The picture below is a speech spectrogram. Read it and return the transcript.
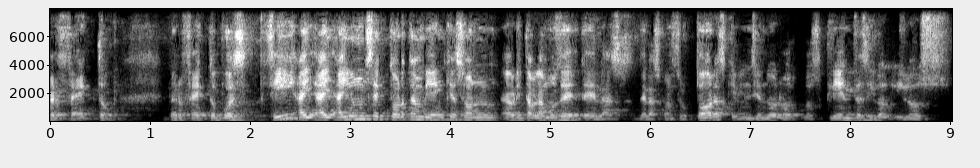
Perfecto, perfecto. Pues sí, hay, hay, hay, un sector también que son, ahorita hablamos de, de, las, de las constructoras, que vienen siendo los, clientes y los, y los,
